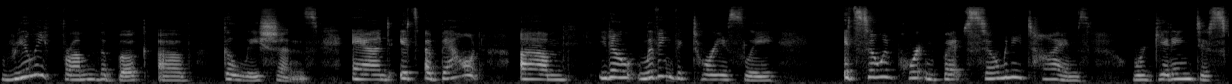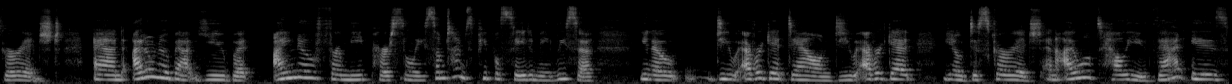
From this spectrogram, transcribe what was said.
really from the book of Galatians. And it's about um, you know, living victoriously, it's so important, but so many times we're getting discouraged. And I don't know about you, but I know for me personally, sometimes people say to me, Lisa, you know, do you ever get down? Do you ever get, you know, discouraged? And I will tell you that is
